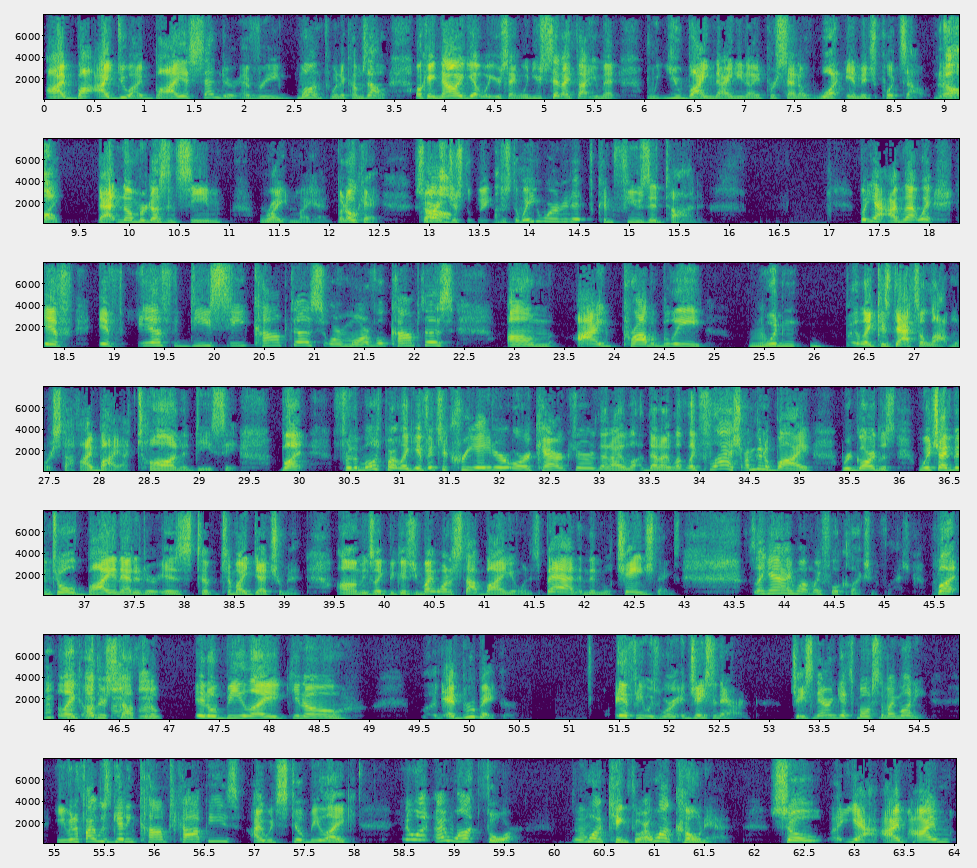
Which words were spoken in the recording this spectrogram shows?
I buy. I do. I buy Ascender every month when it comes out. Okay, now I get what you're saying. When you said, I thought you meant you buy 99% of what Image puts out. No. like, that number doesn't seem right in my head. But okay, sorry. No. Just the way just the way you worded it confused Todd. But yeah, I'm that way. If if if DC comped us or Marvel comped us, um, I probably wouldn't like because that's a lot more stuff. I buy a ton of DC, but for the most part, like if it's a creator or a character that I lo- that I love, like Flash, I'm gonna buy regardless. Which I've been told by an editor is to to my detriment. Um, he's like because you might want to stop buying it when it's bad, and then we'll change things. It's like yeah, I want my full collection of Flash, but like other stuff, it'll it'll be like you know Ed Brubaker if he was working Jason Aaron. Jason Aaron gets most of my money. Even if I was getting comped copies, I would still be like, you know what? I want Thor. I want King Thor. I want Conan. So uh, yeah, I'm I'm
